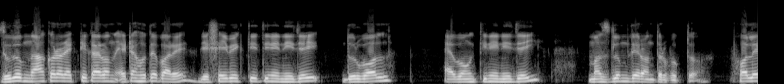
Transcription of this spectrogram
জুলুম না করার একটি কারণ এটা হতে পারে যে সেই ব্যক্তি তিনি নিজেই দুর্বল এবং তিনি নিজেই মাজলুমদের অন্তর্ভুক্ত। ফলে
